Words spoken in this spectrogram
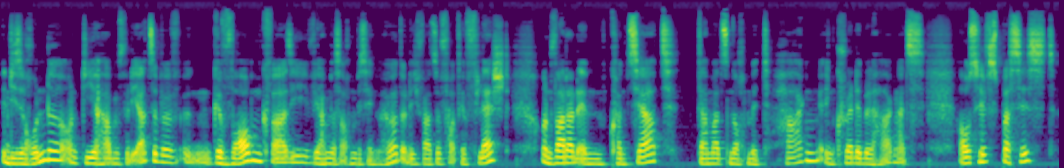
in diese Runde und die haben für die Ärzte geworben quasi. Wir haben das auch ein bisschen gehört und ich war sofort geflasht und war dann im Konzert, damals noch mit Hagen, Incredible Hagen als Aushilfsbassist.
